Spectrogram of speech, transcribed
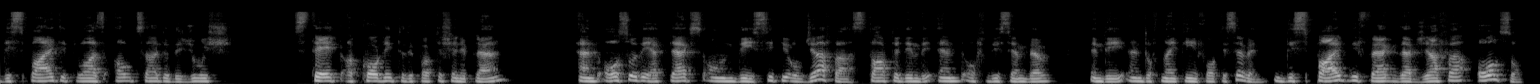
despite it was outside of the Jewish state according to the partition plan. And also the attacks on the city of Jaffa started in the end of December, in the end of 1947, despite the fact that Jaffa also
